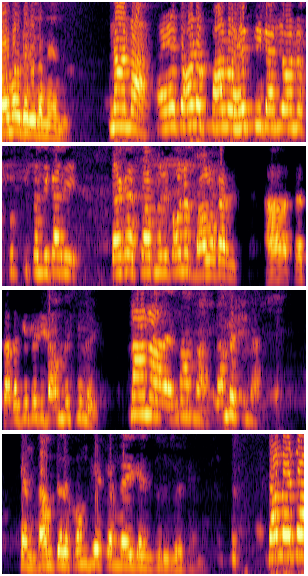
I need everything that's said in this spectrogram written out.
নর্মাল গাড়ি বানাই আমি। না না অনেক ভালো হেভি গাড়ি অনেক শক্তিশালী গাড়ি। দেখা যাচ্ছে আপনার অনেক ভালো গাড়ি। তাদের সাথে দাম বেশি নেই? না না না না দাম বেশি না। কেন দাম তাহলে কম দিয়ে কেমন এই গাড়ি চুরি করেছেন দাম এটা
